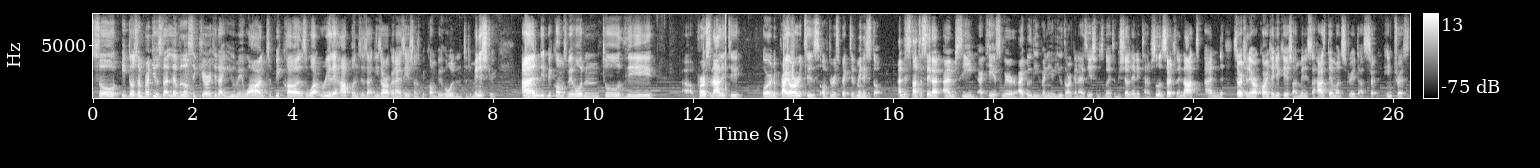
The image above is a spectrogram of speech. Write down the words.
so it doesn't produce that level of security that you may want because what really happens is that these organizations become beholden to the ministry and it becomes beholden to the uh, personality or the priorities of the respective minister. And it's not to say that I'm seeing a case where I believe any youth organization is going to be shelled anytime soon. Certainly not. And certainly our current education minister has demonstrated a certain interest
